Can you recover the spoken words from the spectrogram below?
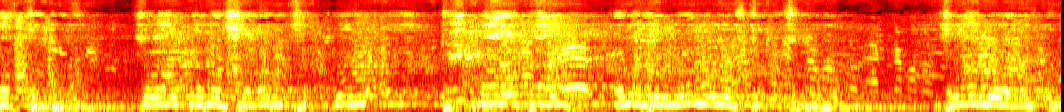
বক্তব্য। সবাইকে আমার সালাম করল ঠিক বারোটায় আমাদের মূল অনুষ্ঠান শুরু হবে। সালাম আলাইকুম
